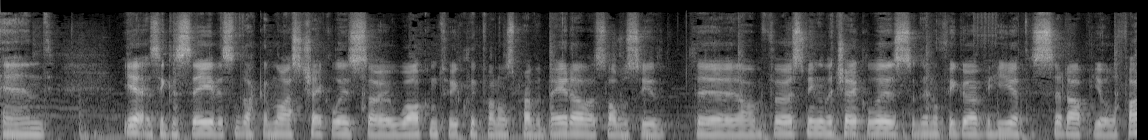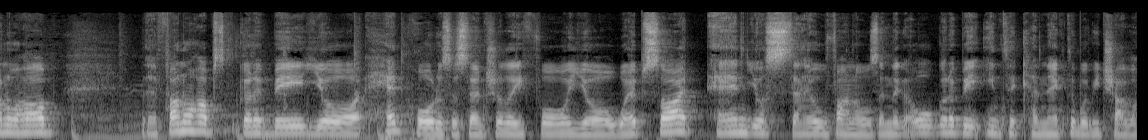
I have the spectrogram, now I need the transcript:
And yeah, as you can see, this is like a nice checklist. So welcome to ClickFunnels Private Beta. That's obviously the um, first thing on the checklist. And then if we go over here to set up your funnel hub, the funnel hub's going to be your headquarters essentially for your website and your sale funnels, and they're all going to be interconnected with each other.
